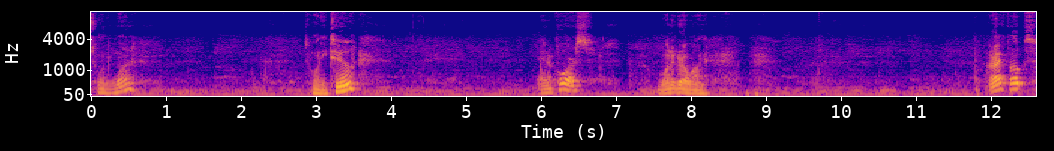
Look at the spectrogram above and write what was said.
21, 22, and of course, one to grow on. All right, folks,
